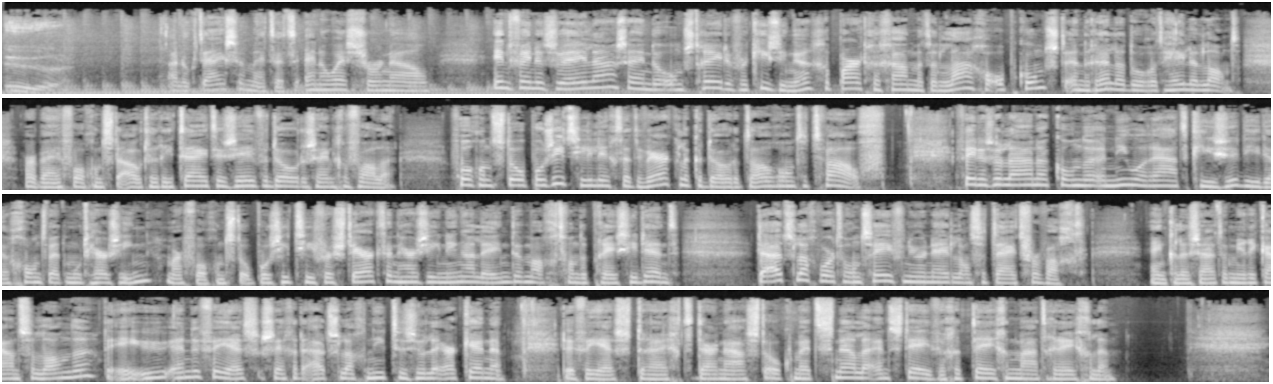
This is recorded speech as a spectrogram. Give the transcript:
uur. Anouk Thijssen met het NOS-journaal. In Venezuela zijn de omstreden verkiezingen gepaard gegaan met een lage opkomst en rellen door het hele land, waarbij volgens de autoriteiten zeven doden zijn gevallen. Volgens de oppositie ligt het werkelijke dodental rond de twaalf. Venezolanen konden een nieuwe raad kiezen die de grondwet moet herzien, maar volgens de oppositie versterkt een herziening alleen de macht van de president. De uitslag wordt rond 7 uur Nederlandse tijd verwacht. Enkele Zuid-Amerikaanse landen, de EU en de VS zeggen de uitslag niet te zullen erkennen. De VS dreigt daarnaast ook met snelle en stevige tegenmaatregelen.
